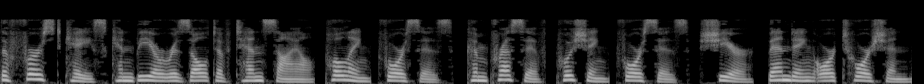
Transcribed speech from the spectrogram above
The first case can be a result of tensile pulling forces, compressive pushing forces, shear, bending or torsion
